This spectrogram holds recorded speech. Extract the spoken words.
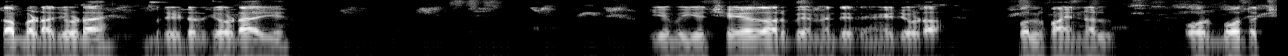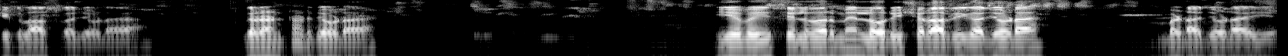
का बड़ा जोड़ा है ब्रीडर जोड़ा है ये। ये भैया छः हज़ार रुपये में दे देंगे जोड़ा फुल फाइनल और बहुत अच्छी क्लास का जोड़ा है। ग्रंटेड जोड़ा है। ये भाई सिल्वर में लोरी शराजी का जोड़ा है। बड़ा जोड़ा है ये।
